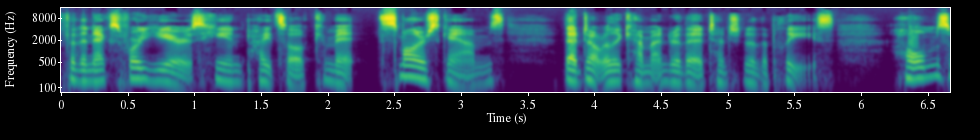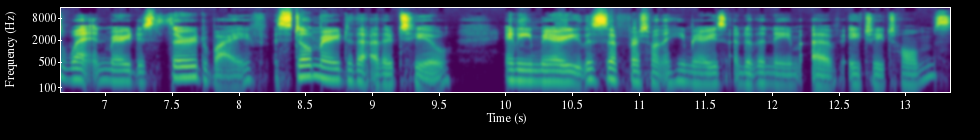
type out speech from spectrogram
for the next four years, he and Peitzel commit smaller scams that don't really come under the attention of the police. Holmes went and married his third wife, still married to the other two, and he married, this is the first one that he marries under the name of H.H. H. Holmes.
